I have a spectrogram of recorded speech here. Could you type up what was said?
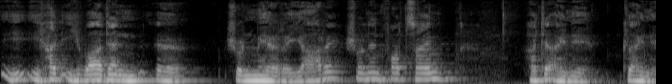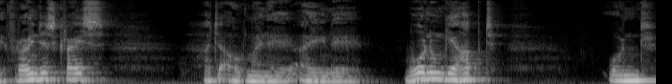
Ich, ich, hatte, ich war dann äh, schon mehrere Jahre schon in Pforzheim, hatte eine kleine Freundeskreis, hatte auch meine eigene Wohnung gehabt und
